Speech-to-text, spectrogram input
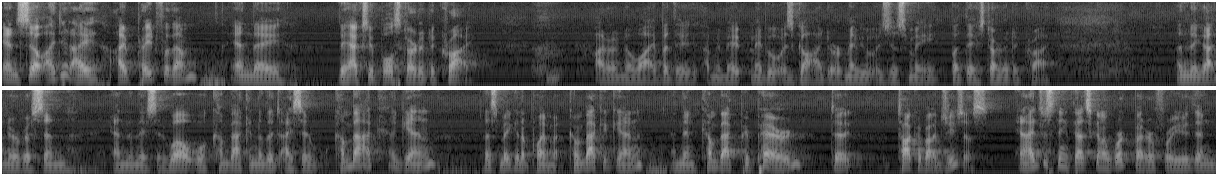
And so I did. I I prayed for them, and they they actually both started to cry. I don't know why, but they, I mean, maybe, maybe, it was God or maybe it was just me, but they started to cry. And then they got nervous and, and then they said, well, we'll come back another, I said, come back again. Let's make an appointment. Come back again and then come back prepared to talk about Jesus. And I just think that's going to work better for you than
